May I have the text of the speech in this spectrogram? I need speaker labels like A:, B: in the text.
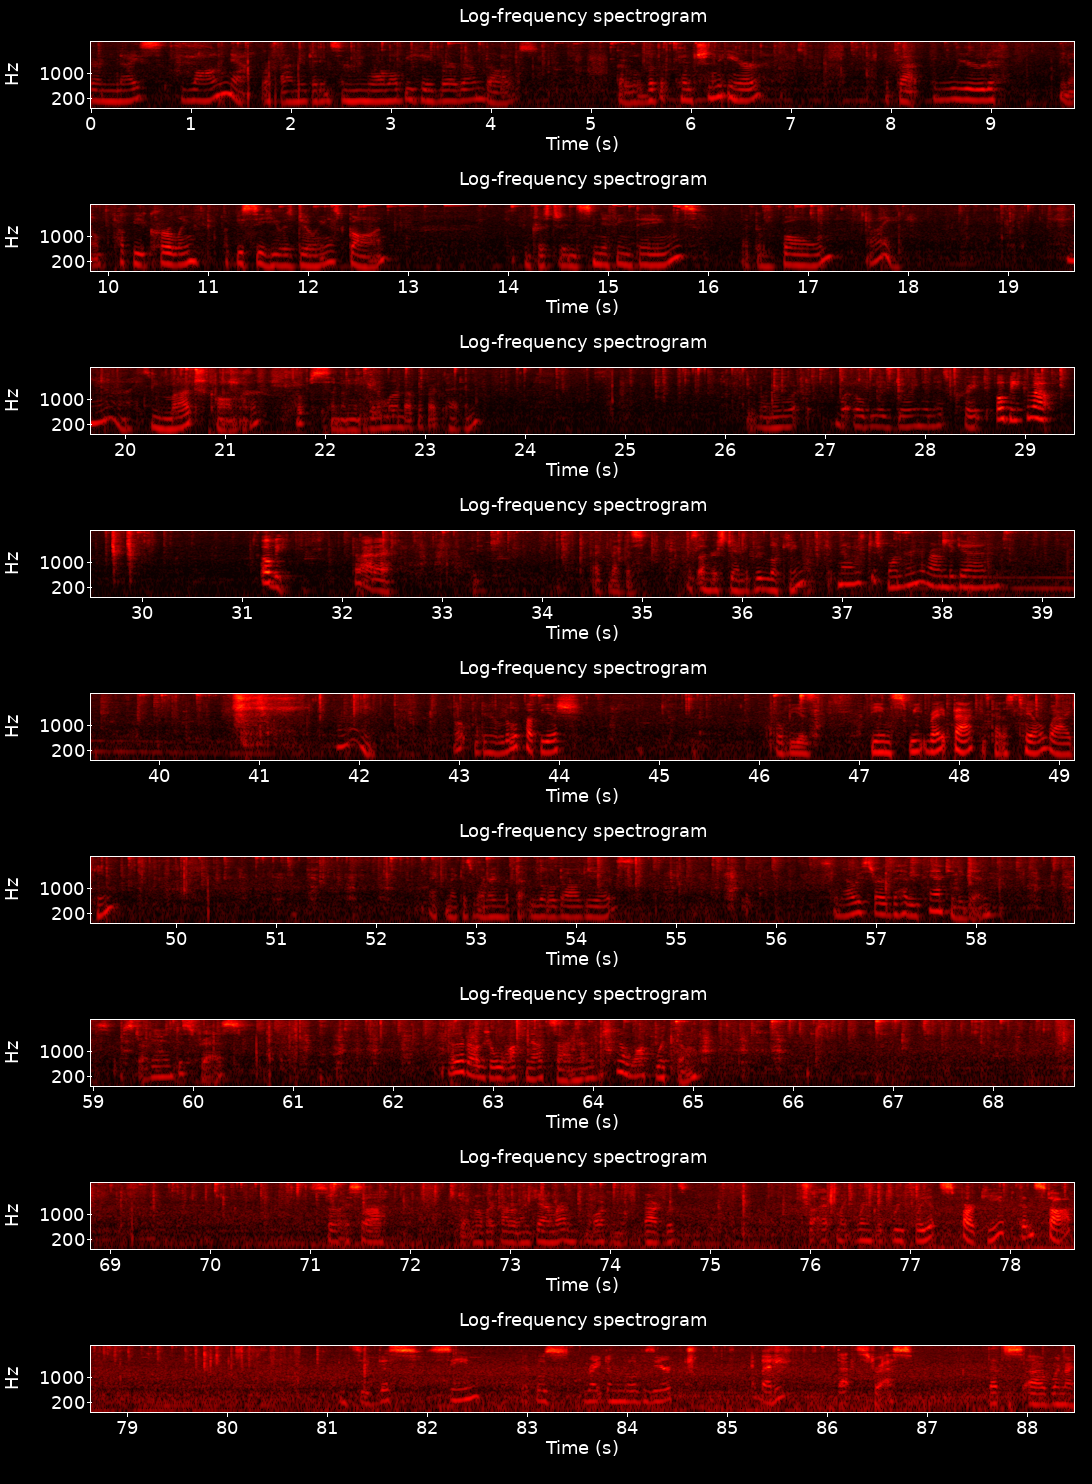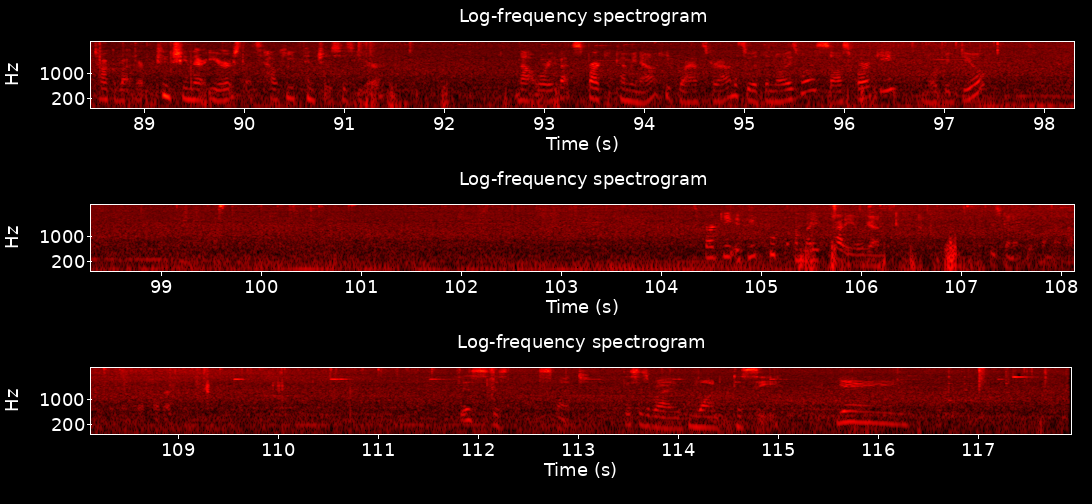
A: after a nice long nap, we're finally getting some normal behavior around dogs. Got a little bit of a pinch in the ear, but that weird, you know, puppy curling, puppy see he was doing is gone. He's interested in sniffing things like a bone. Aye. Yeah, he's much calmer. Oops, and I'm gonna get him wound up if I pet him. You're wondering what, what Obi is doing in his crate. Obi, come out. Obi, come out of there. Becca's was understandably looking, but now he's just wandering around again. Oh, we're doing a little puppyish. Obi is being sweet right back. He's got his tail wagging. Ekmek is wondering what that little dog is. So now we've started the heavy panting again. So we're starting in distress. The other dogs are walking outside, and I'm just going to walk with them. So I saw, don't know if I caught it on camera, I'm walking backwards. So I might wrinkle briefly at Sparky, but then stop. And see this seam that goes right down the middle of his ear. Hey buddy, that's stress. That's uh, when I talk about they're pinching their ears, that's how he pinches his ear. Not worried about Sparky coming out. He glanced around to see what the noise was, saw Sparky, no big deal. Sparky, if you poop on my patio again, he's gonna poop on my patio. This is excellent. This is what I wanted to see. Yay!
